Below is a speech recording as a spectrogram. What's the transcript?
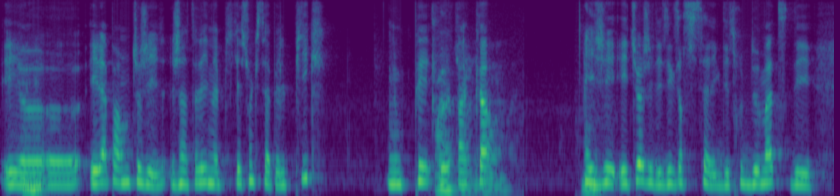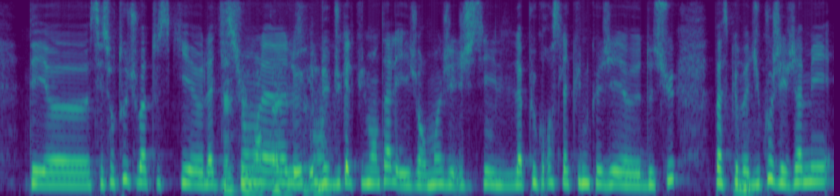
Et, euh, et là, par exemple, j'ai installé une application qui s'appelle PIC. Donc P-E-A-K. ouais. Et, Mhm. j'ai- et tu vois, j'ai des exercices avec des trucs de maths, des, des, euh, c'est surtout, tu vois, tout ce qui est euh, l'addition, la- du calcul mental. Et genre, moi, c'est la plus grosse lacune que j'ai euh, dessus. Parce que bah, Mhm. du coup, j'ai jamais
